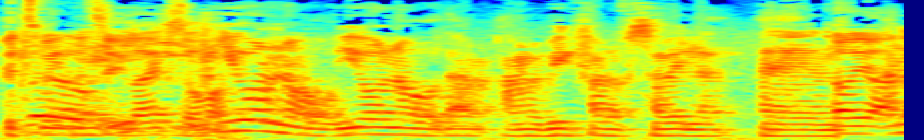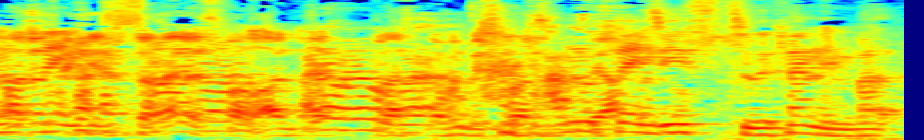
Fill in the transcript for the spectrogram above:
between Well, the two legs or what? You all know, you all know that I'm a big fan of Sabella. And Oh, yeah, I'm I don't think it's Sabella's fault. I, I, I, I, I wouldn't be surprised. I'm not saying this to defend him, but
